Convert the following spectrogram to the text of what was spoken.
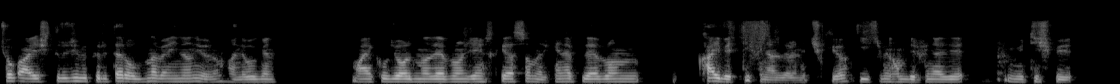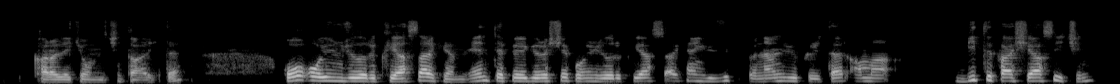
çok ayrıştırıcı bir kriter olduğuna ben inanıyorum. Hani bugün Michael Jordan'la LeBron James kıyaslanırken hep LeBron kaybettiği finallerine çıkıyor. Ki 2011 finali müthiş bir kara leke onun için tarihte. O oyuncuları kıyaslarken, en tepeye güreşecek oyuncuları kıyaslarken yüzük önemli bir kriter ama bir tık aşağısı için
